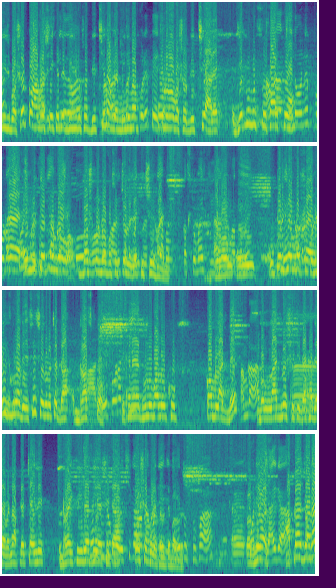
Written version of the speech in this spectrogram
বিশ বছর তো আমরা সেই ক্ষেত্রে বিশ বছর দিচ্ছি না আমরা মিনিমাম। পনেরো বছর দিচ্ছি আর এক যে কোনো সুপার করে এমনিতে পনেরো সকল দশ পনেরো ধরনের বছর চলে যায় কিছুই হয় না। এবং এই উপরে যে আমরা ফ্যাব্রিক্সগুলো দিয়েছি সেগুলো হচ্ছে product এখানে টি- ধুলো বালু খুব কম লাগবে আমরা, এবং লাগলেও সেটি দেখা যাবে না। আপনি চাইলে ড্রাই ক্লিনার দিয়ে সেটা পরিষ্কার করে ফেলতে পারবেন। জায়গা আপনারা যারা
